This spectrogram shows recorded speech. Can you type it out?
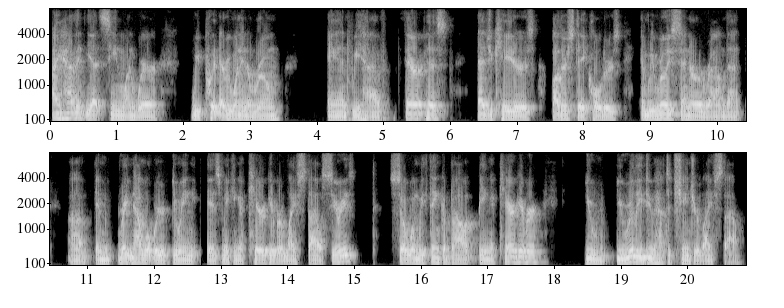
I haven't yet seen one where we put everyone in a room and we have therapists, educators, other stakeholders, and we really center around that. Uh, and right now, what we're doing is making a caregiver lifestyle series. So when we think about being a caregiver, you you really do have to change your lifestyle.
